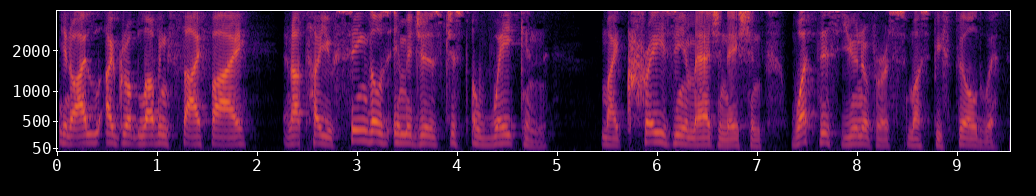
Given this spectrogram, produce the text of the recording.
you know, I, I grew up loving sci-fi, and I'll tell you, seeing those images just awaken my crazy imagination what this universe must be filled with.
